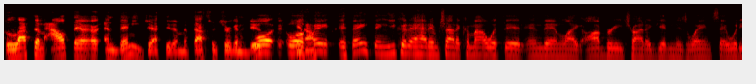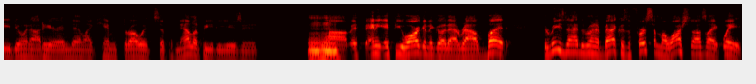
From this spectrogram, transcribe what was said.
left him out there and then ejected him if that's what you're gonna do. Well, well, if, know? any, if anything, you could have had him try to come out with it, and then like Aubrey try to get in his way and say, "What are you doing out here?" And then like him throw it to Penelope to use it. Mhm. Um, if any, if you are going to go that route, but the reason I had to run it back because the first time I watched it, I was like, "Wait,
